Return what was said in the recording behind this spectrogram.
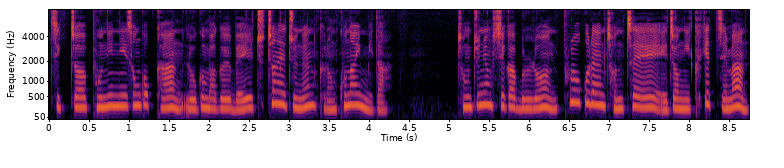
직접 본인이 선곡한 록 음악을 매일 추천해주는 그런 코너입니다. 정준영 씨가 물론 프로그램 전체에 애정이 크겠지만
